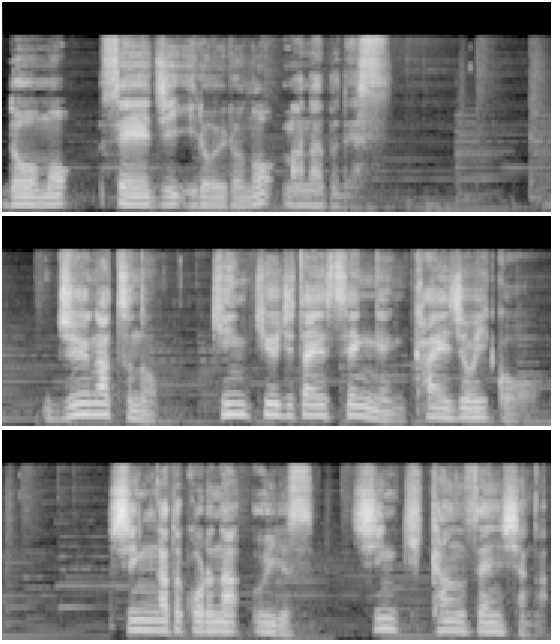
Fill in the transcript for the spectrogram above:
どうも、政治いろいろの学部です。10月の緊急事態宣言解除以降、新型コロナウイルス新規感染者が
